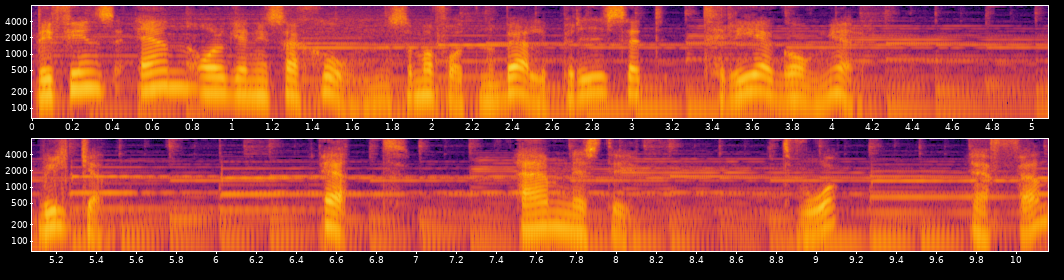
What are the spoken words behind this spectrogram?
Det finns en organisation som har fått Nobelpriset tre gånger. Vilken? 1. Amnesty 2. FN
